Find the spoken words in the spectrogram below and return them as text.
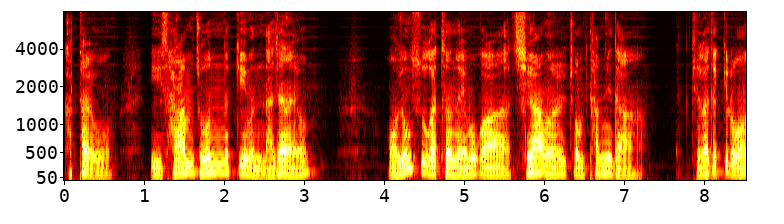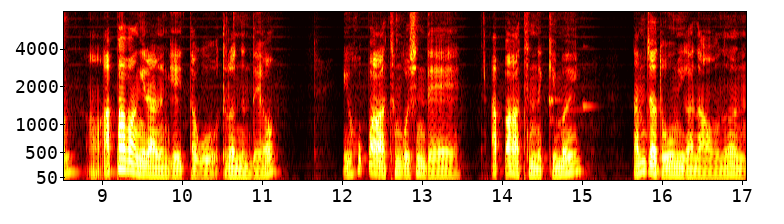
같아요. 이 사람 좋은 느낌은 나잖아요. 어, 용수 같은 외모가 취향을 좀 탑니다. 제가 듣기론 어, 아빠방이라는 게 있다고 들었는데요. 이 호빠 같은 곳인데 아빠 같은 느낌의 남자 도우미가 나오는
